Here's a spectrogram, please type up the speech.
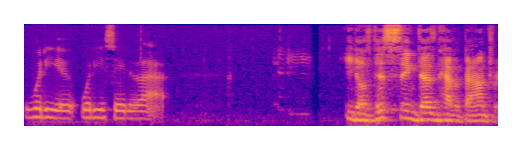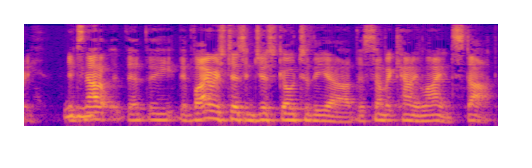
what do you what do you say to that? You know, this thing doesn't have a boundary. It's not the, the the virus doesn't just go to the uh, the Summit County line and stop.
